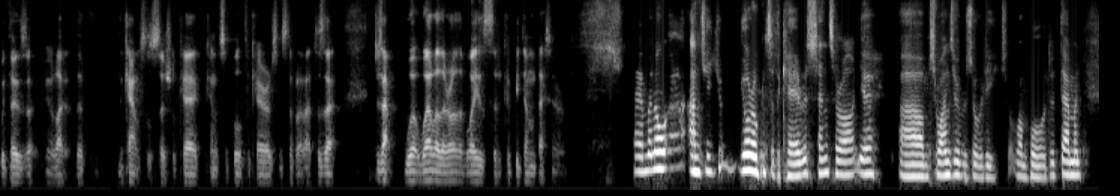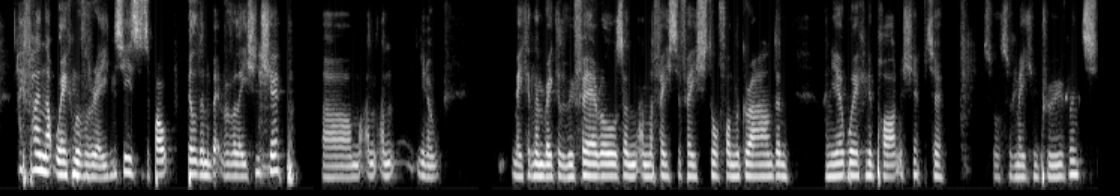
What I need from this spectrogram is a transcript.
with those, you know, like the, the council's social care kind of support for carers and stuff like that? Does that does that work well? Are there other ways that it could be done better? Um, I know, Andrew, you're open to the carers centre, aren't you? Um, so Andrew was already sort of on board with them, and I find that working with other agencies, it's about building a bit of a relationship, um, and, and you know, making them regular referrals and, and the face-to-face stuff on the ground and, and yeah, working in partnership to sort of make improvements.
